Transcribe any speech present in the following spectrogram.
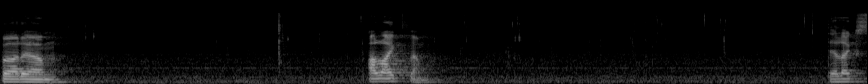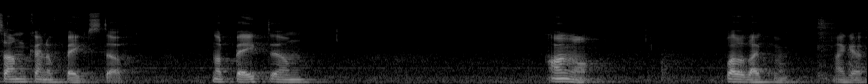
But um, I like them. They're like some kind of baked stuff. Not baked, um, I don't know. But I like them, I guess.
